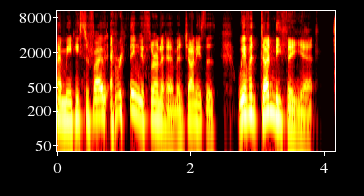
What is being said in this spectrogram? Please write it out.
I mean, he survived everything we've thrown at him, and Johnny says, "We haven't done anything yet."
